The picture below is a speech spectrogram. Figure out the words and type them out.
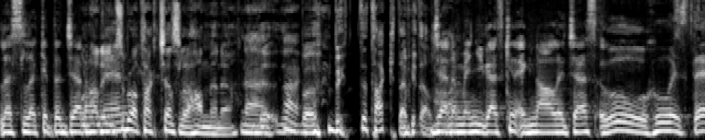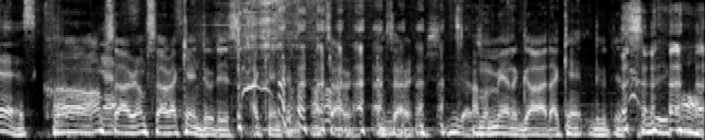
let's look at the Hon gentleman. hade inte så bra taktkänsla han menar jag. Nej, Det- det nej. bara bytte takt där mitt allt. Gentlemen, you guys can acknowledge us. Ooh, who is this? Cool. Oh, I'm Yeah. sorry. I'm sorry. I can't do this. I can't do it. I'm sorry. I'm sorry. I'm a man of God. I can't do this. oh,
